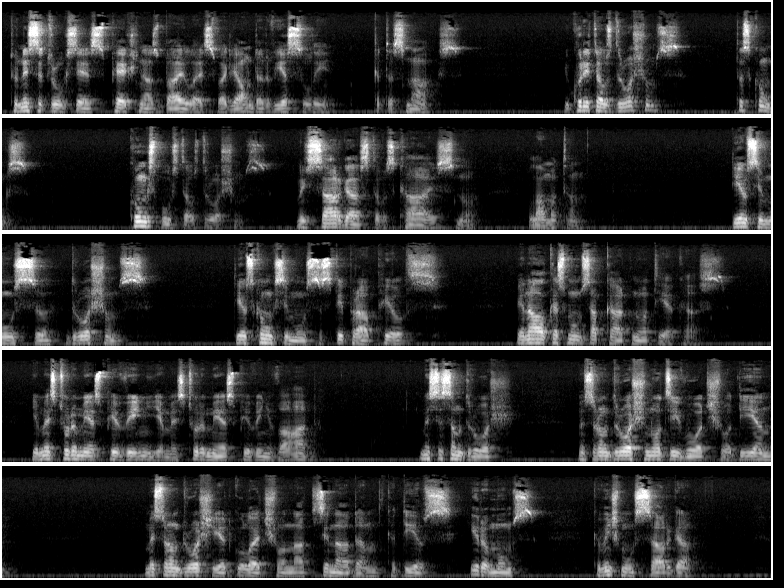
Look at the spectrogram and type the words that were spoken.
Tu nesatrūksies pēkšņās bailēs vai ļaundara viesulī, kad tas nāks. Jo kur ir tavs drošums? Tas kungs. Kungs būs tavs drošums. Viņš sārgās tavas kājas no lamatām. Dievs ir mūsu drošums, Dievs kungs ir mūsu stiprā pils, vienalga, kas mums apkārt notiekās. Ja mēs turamies pie viņa, ja mēs turamies pie viņa vārda, mēs esam droši. Mēs varam droši nodzīvot šo dienu. Mēs varam droši iet gulēt šo nakti, zinādam, ka Dievs ir ar mums, ka Viņš mūs sargā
